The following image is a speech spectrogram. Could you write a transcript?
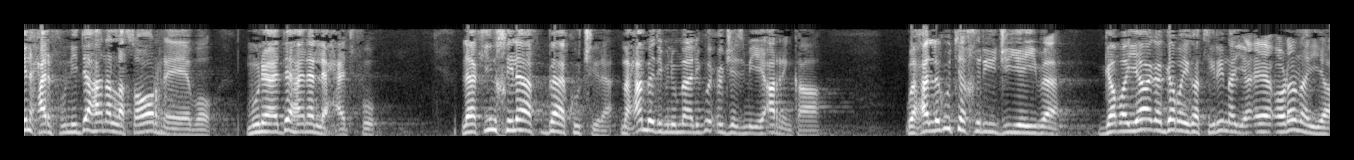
in xarfu nidahana la soo reebo munaadahana la xadfo. Laakiin khilaaf baa ku jira. Maxamed ibnu maalik wuxuu jasmiyey arrinkaa waxaa lagu takhriijiyeyba gabayaaga gabayga tirinaya ee odhanaya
